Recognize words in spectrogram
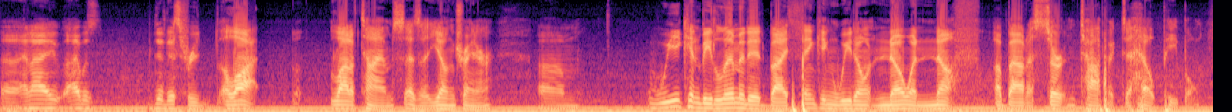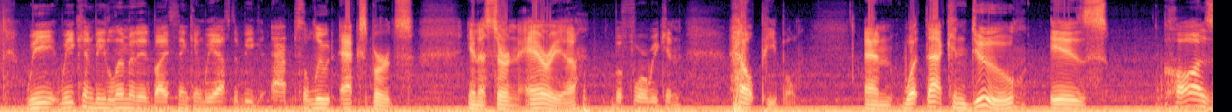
uh, and I, I was did this for a lot, a lot of times as a young trainer. Um, we can be limited by thinking we don't know enough about a certain topic to help people. We we can be limited by thinking we have to be absolute experts in a certain area before we can help people. And what that can do is cause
